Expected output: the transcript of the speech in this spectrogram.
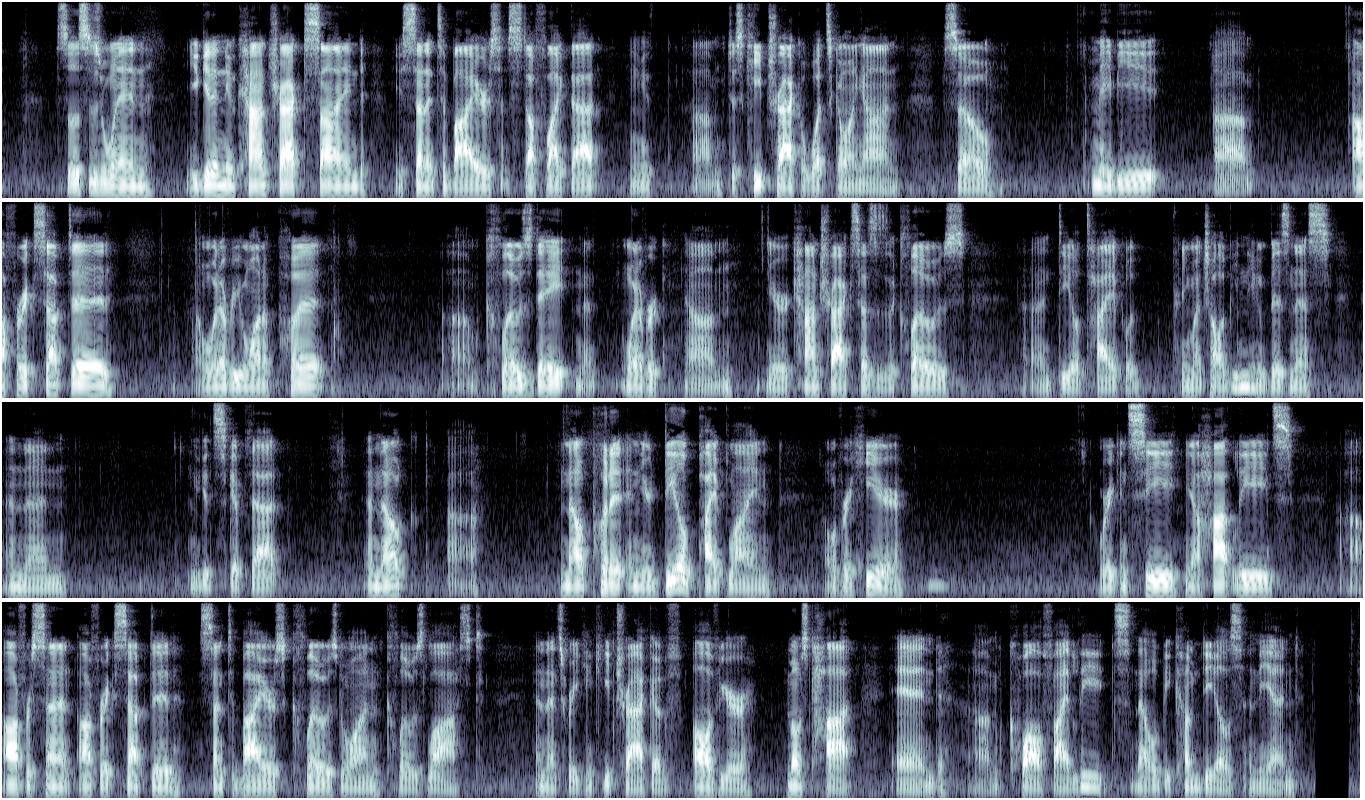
So this is when you get a new contract signed, you send it to buyers and stuff like that. And you um, just keep track of what's going on. So maybe um, offer accepted, uh, whatever you want to put, um, close date, whatever um, your contract says is a close, uh, deal type would pretty much all be new business, and then you could skip that, and that'll uh, and that'll put it in your deal pipeline over here where you can see you know hot leads uh, offer sent offer accepted sent to buyers closed won closed lost. And that's where you can keep track of all of your most hot and um, qualified leads that will become deals in the end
